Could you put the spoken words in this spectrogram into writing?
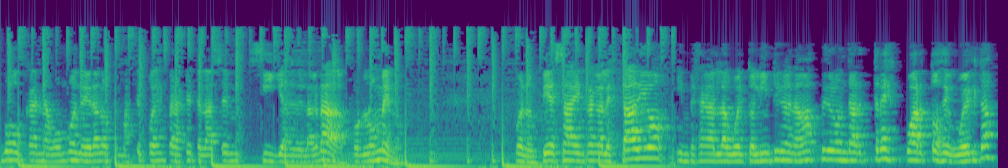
Boca, en la bombonera, lo que más te puedes esperar es que te la hacen sillas desde la grada, por lo menos. Bueno, empieza, entran al estadio empiezan a dar la vuelta olímpica. Nada más pudieron dar tres cuartos de vuelta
